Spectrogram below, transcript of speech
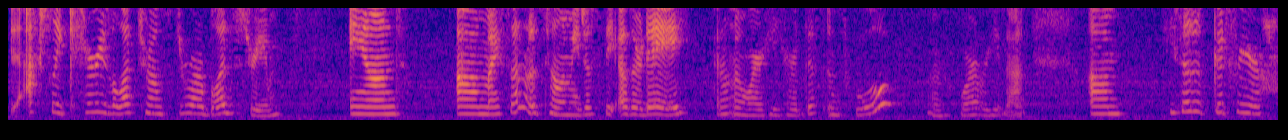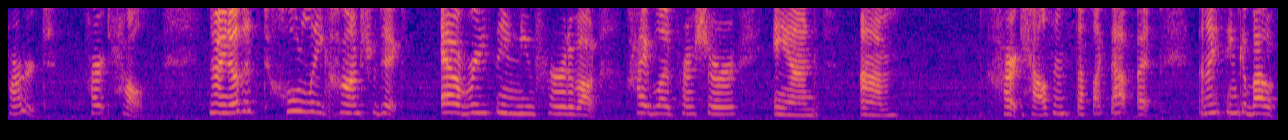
it actually carries electrons through our bloodstream. And um, my son was telling me just the other day, I don't know where he heard this, in school or wherever he's at, um, he said it's good for your heart, heart health. Now I know this totally contradicts everything you've heard about high blood pressure and um, heart health and stuff like that. But then I think about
